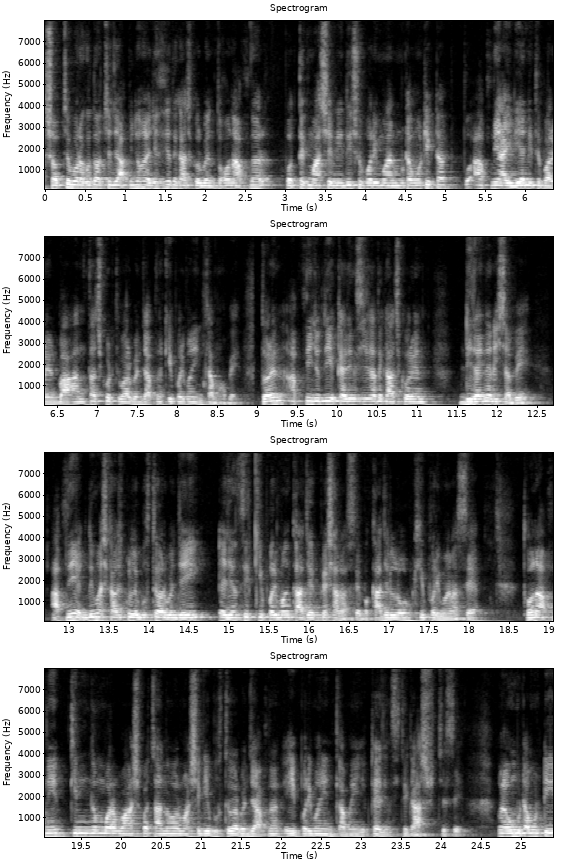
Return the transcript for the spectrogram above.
আর সবচেয়ে বড় কথা হচ্ছে যে আপনি যখন এজেন্সির সাথে কাজ করবেন, তখন আপনার প্রত্যেক মাসে নির্দিষ্ট পরিমাণ মোটামুটি একটা আপনি আইডিয়া নিতে পারেন বা আন্দাজ করতে পারবেন যে আপনার কী পরিমাণ ইনকাম হবে। ধরেন আপনি যদি একটা এজেন্সির সাথে কাজ করেন ডিজাইনার হিসাবে, আপনি এক দুই মাস কাজ করলে বুঝতে পারবেন যে এই এজেন্সির কী পরিমাণ কাজের প্রেশার আছে বা কাজের লোড কী পরিমাণ আছে। তখন আপনি তিন নম্বর মাস বা চার নম্বর মাসে গিয়ে বুঝতে পারবেন যে আপনার এই পরিমাণ ইনকাম এই একটা এজেন্সি থেকে আসতেছে। মোটামুটি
